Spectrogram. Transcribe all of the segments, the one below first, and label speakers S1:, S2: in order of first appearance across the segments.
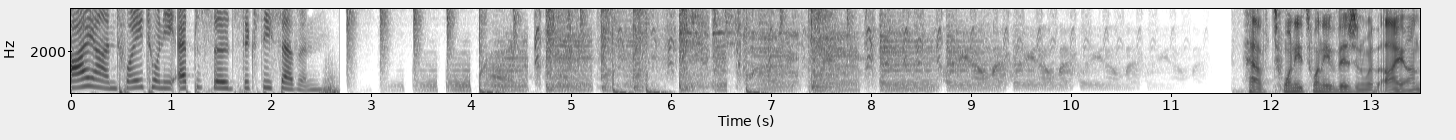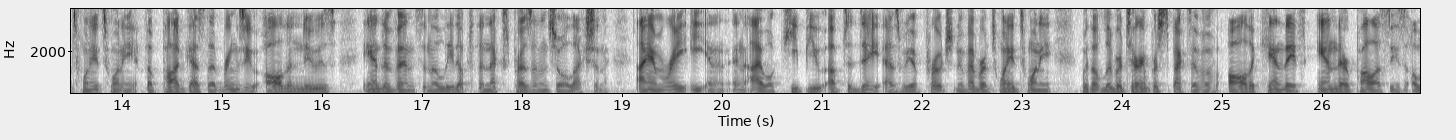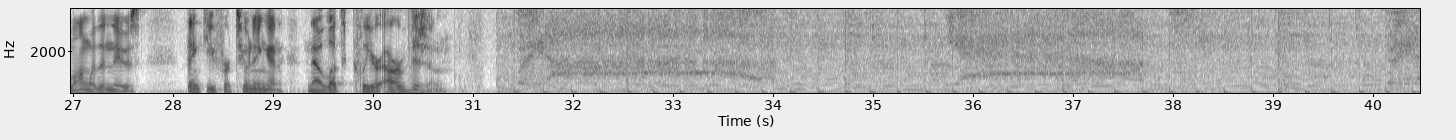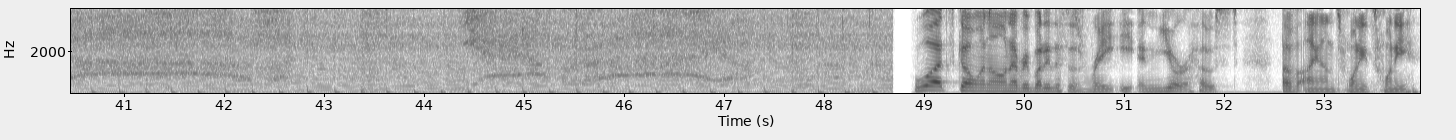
S1: Eye on 2020, episode 67.
S2: Have 2020 Vision with Eye on 2020, the podcast that brings you all the news and events in the lead up to the next presidential election. I am Ray Eaton, and I will keep you up to date as we approach November 2020 with a libertarian perspective of all the candidates and their policies, along with the news. Thank you for tuning in. Now let's clear our vision. What's going on, everybody? This is Ray Eaton, your host of Eye on 2020,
